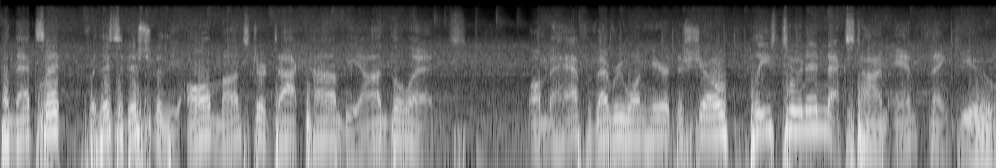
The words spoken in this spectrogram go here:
And that's it for this edition of the AllMonster.com Beyond the Lens. On behalf of everyone here at the show, please tune in next time and thank you.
